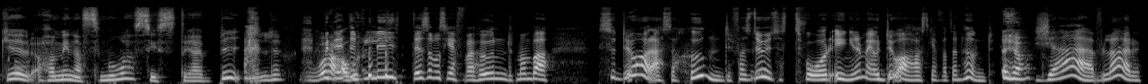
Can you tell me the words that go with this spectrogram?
gud, coolt. har mina småsystrar bil? Men det är Wow! typ lite som att skaffa hund. Man bara, så du har alltså hund fast du är två år yngre än mig och du har skaffat en hund. Ja, Jävlar!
